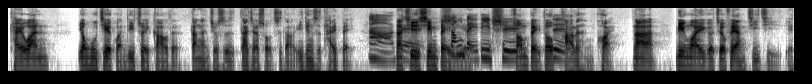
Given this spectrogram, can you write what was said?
台湾用户接管率最高的，当然就是大家所知道，一定是台北啊。那其实新北、双北地区、双北都爬得很快。那另外一个就非常积极，也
